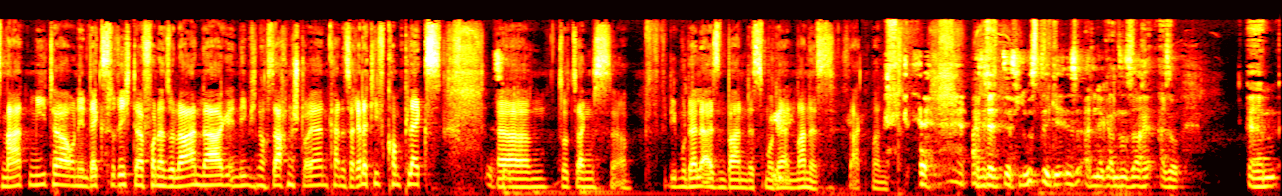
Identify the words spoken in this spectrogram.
Smart Meter und den Wechselrichter von der Solaranlage, in dem ich noch Sachen steuern kann. Das ist ja relativ komplex. Ähm, sozusagen ist, ja, die Modelleisenbahn des modernen Mannes, sagt man. Also das Lustige ist an der ganzen Sache, also ähm,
